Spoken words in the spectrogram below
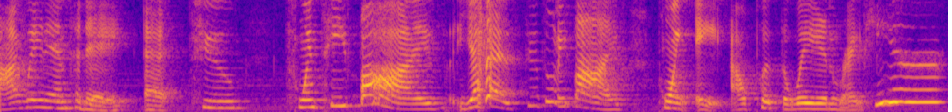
I weighed in today at 225. Yes, 225.8. I'll put the weigh in right here.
